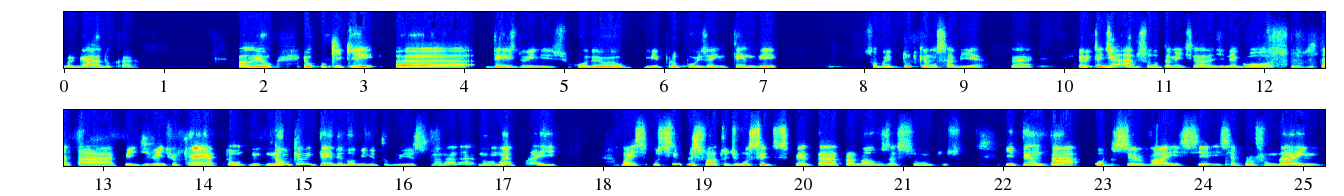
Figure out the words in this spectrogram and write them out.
Obrigado, cara. Valeu. Eu, o que que, uh, desde o início, quando eu, eu, me propus a entender sobre tudo que eu não sabia, né? Eu não entendia absolutamente nada de negócios, de startup, de venture capital. Não que eu entenda e domine tudo isso, não é, nada, não, não é por aí. Mas o simples fato de você despertar para novos assuntos e tentar observar e se, e se aprofundar em,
